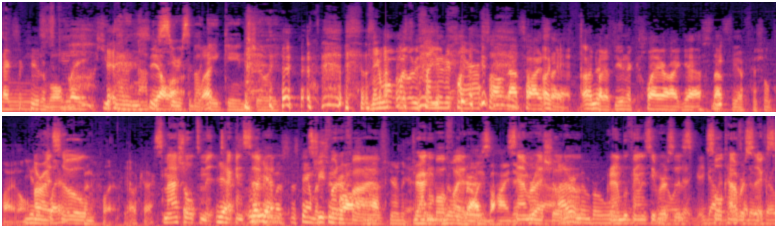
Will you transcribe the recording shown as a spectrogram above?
executable. Late. You better not be serious about what? eight games, Joey. they won't let me say UNICLR, so that's how I okay. say it. Under- but it's UNICLR, I guess. That's the official title. UNICLR? All right, so UNICLR, yeah. okay. Smash so, Ultimate, yes. Tekken 7, was, Street Fighter awesome 5, yeah. Dragon Ball really Fighters, Samurai yeah, Shodown, Granblue Fantasy Versus, Soul Calibur 6,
